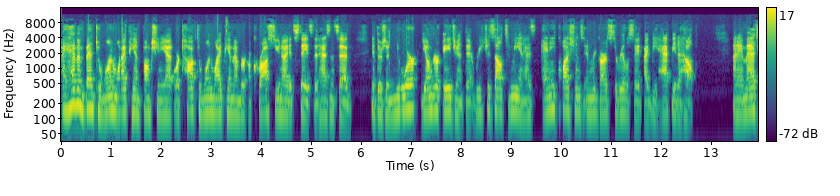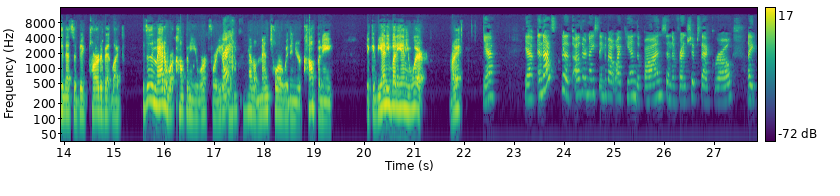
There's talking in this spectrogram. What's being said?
I haven't been to one YPN function yet or talked to one YPN member across the United States that hasn't said, if there's a newer, younger agent that reaches out to me and has any questions in regards to real estate, I'd be happy to help. And I imagine that's a big part of it. Like, it doesn't matter what company you work for. You don't right. have to have a mentor within your company. It could be anybody, anywhere, right? Yeah. Yeah. And that's the other nice thing about YPN the bonds and the friendships that grow. Like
